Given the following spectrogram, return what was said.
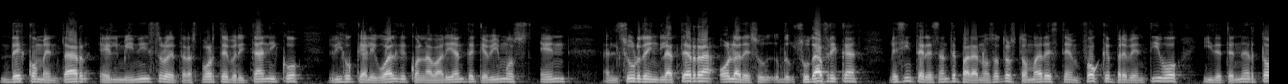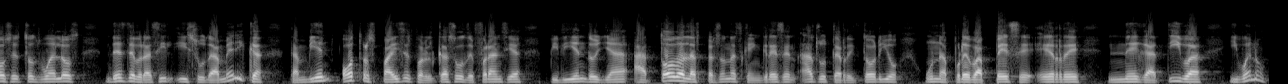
de comentar el ministro de Transporte británico. Dijo que al igual que con la variante que vimos en el sur de Inglaterra o la de Sud- Sudáfrica, es interesante para nosotros tomar este enfoque preventivo y detener todos estos vuelos desde Brasil y Sudamérica. También otros países, por el caso de Francia, pidiendo ya a todas las personas que ingresen a su territorio una prueba PCR negativa. Y bueno,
